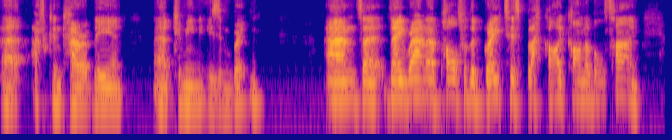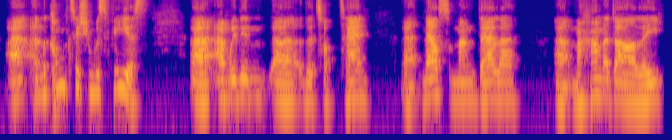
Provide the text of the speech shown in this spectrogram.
at African Caribbean uh, communities in Britain. And uh, they ran a poll for the greatest black icon of all time. Uh, and the competition was fierce. Uh, and within uh, the top 10, uh, Nelson Mandela, Muhammad Ali,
